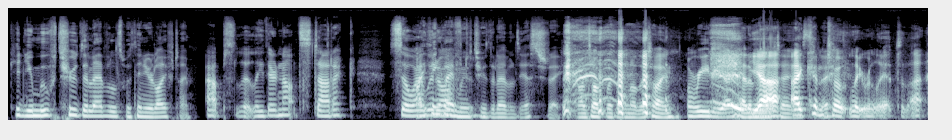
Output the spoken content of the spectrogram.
can you move through the levels within your lifetime? Absolutely. They're not static. So I, I, would think often, I moved through the levels yesterday. I'll talk about that another time. Really, I had a yeah, I can totally relate to that.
